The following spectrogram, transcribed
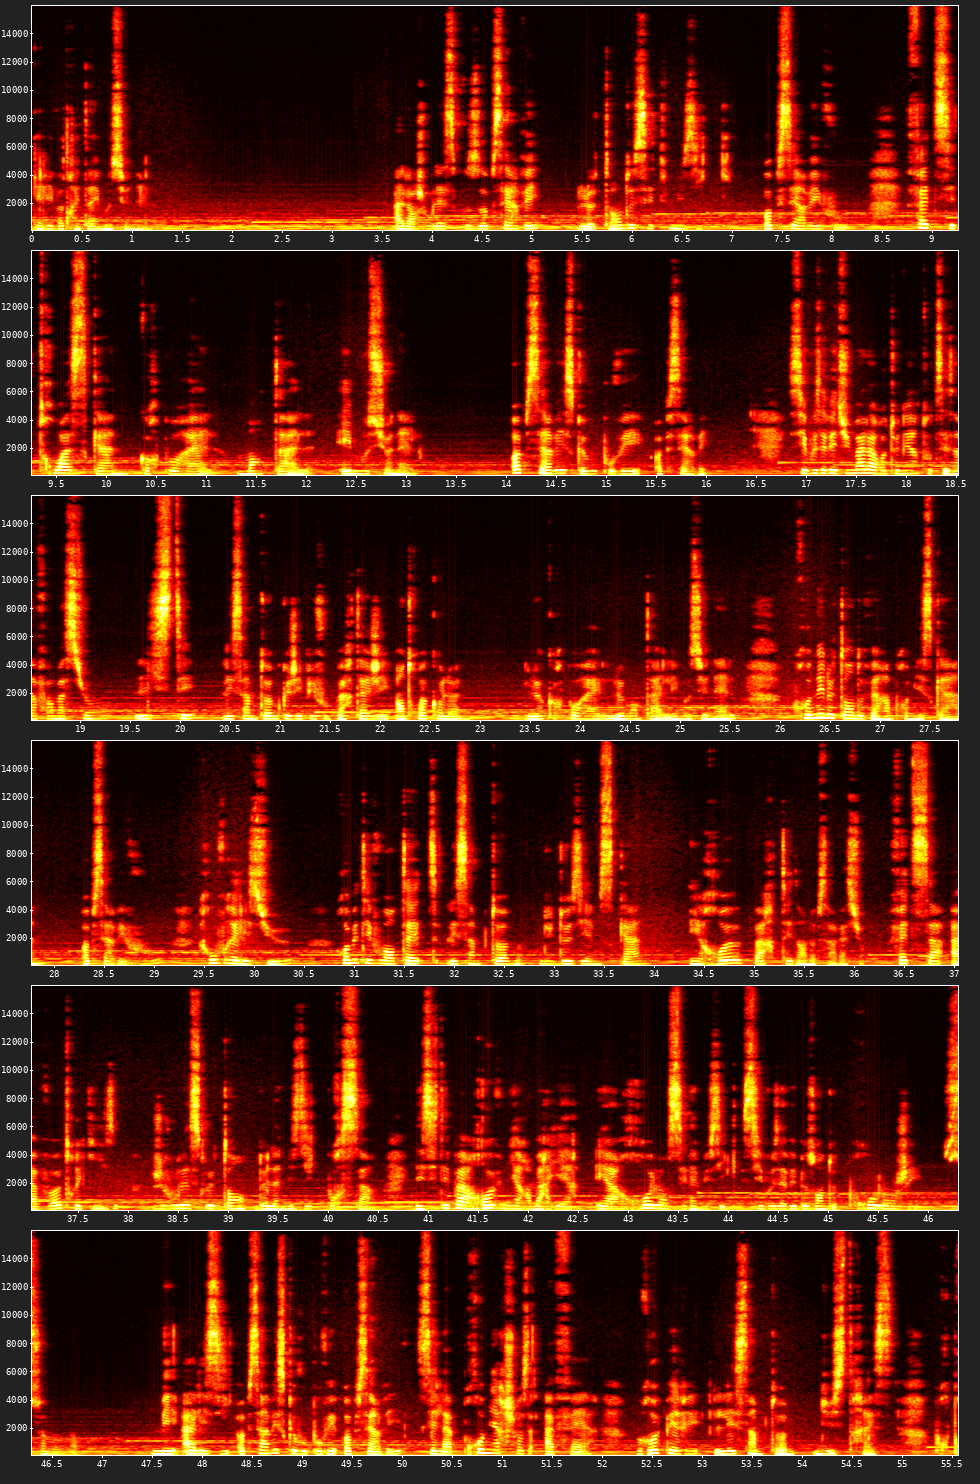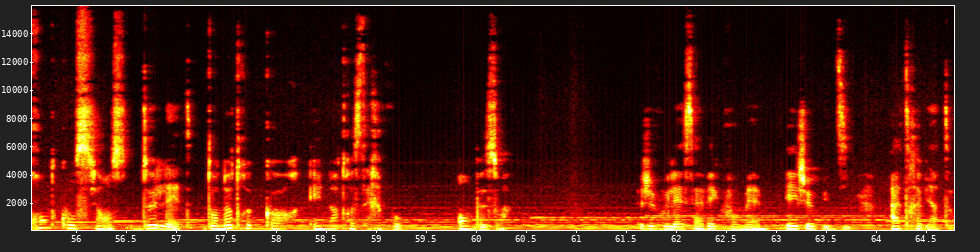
Quel est votre état émotionnel? Alors je vous laisse vous observer le temps de cette musique. Observez-vous. Faites ces trois scans corporels, mental, émotionnel. Observez ce que vous pouvez observer. Si vous avez du mal à retenir toutes ces informations, listez les symptômes que j'ai pu vous partager en trois colonnes. Le corporel, le mental, l'émotionnel. Prenez le temps de faire un premier scan. Observez-vous rouvrez les yeux, remettez-vous en tête les symptômes du deuxième scan et repartez dans l'observation. Faites ça à votre guise. Je vous laisse le temps de la musique pour ça. N'hésitez pas à revenir en arrière et à relancer la musique si vous avez besoin de prolonger ce moment. Mais allez-y, observez ce que vous pouvez observer. C'est la première chose à faire. Repérer les symptômes du stress pour prendre conscience de l'aide dont notre corps et notre cerveau ont besoin. Je vous laisse avec vous-même et je vous dis à très bientôt.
